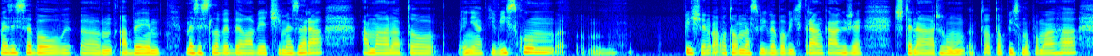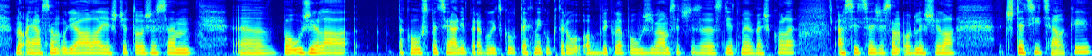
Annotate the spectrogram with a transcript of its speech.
mezi sebou, ehm, aby mezi slovy byla větší mezera a má na to i nějaký výzkum píše o tom na svých webových stránkách, že čtenářům to, to písmo pomáhá. No a já jsem udělala ještě to, že jsem eh, použila takovou speciálně pedagogickou techniku, kterou obvykle používám se, s dětmi ve škole. A sice, že jsem odlišila čtecí celky,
